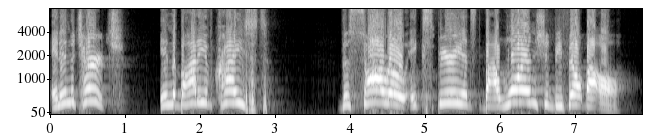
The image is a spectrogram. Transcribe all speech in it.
And in the church, in the body of Christ, the sorrow experienced by one should be felt by all.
